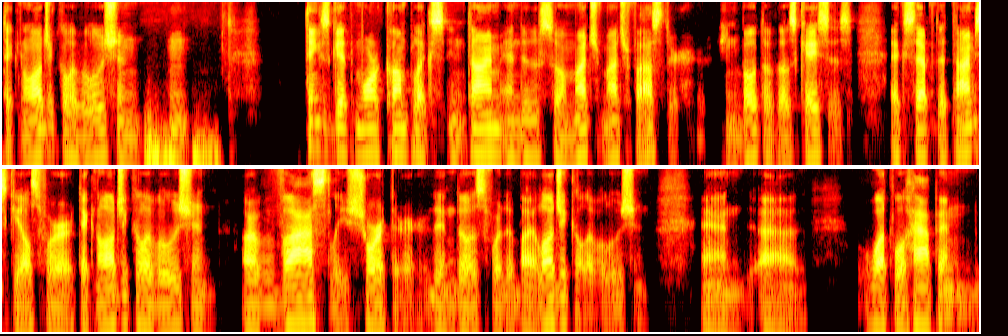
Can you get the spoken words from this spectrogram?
technological evolution, hmm, things get more complex in time and do so much, much faster in both of those cases, except the timescales for technological evolution are vastly shorter than those for the biological evolution. And uh, what will happen,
